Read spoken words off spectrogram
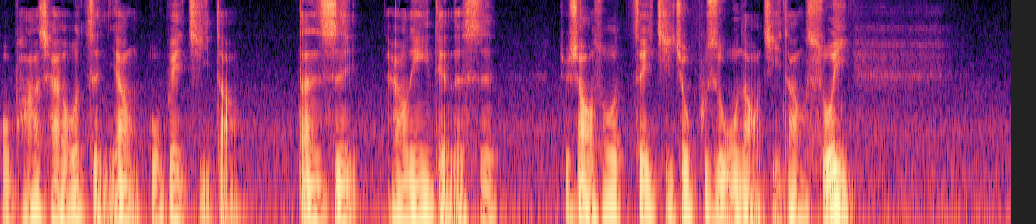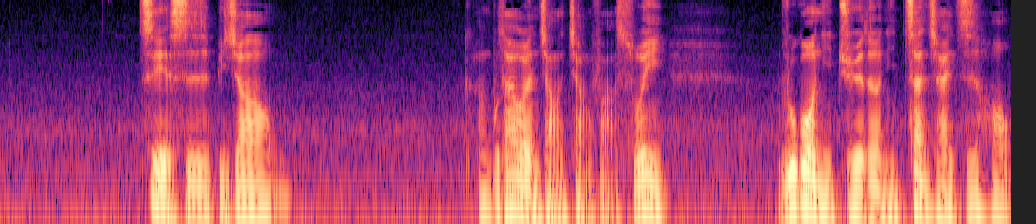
我爬起来，我怎样不被击倒？但是还有另一点的是，就像我说，这一集就不是无脑鸡汤，所以。这也是比较可能不太会有人讲的讲法，所以如果你觉得你站起来之后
